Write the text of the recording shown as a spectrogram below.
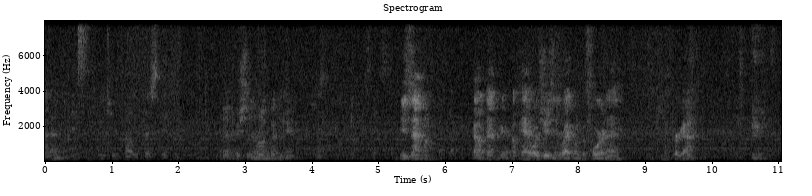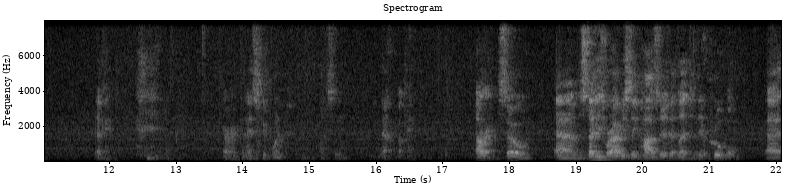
Uh, It's the huge, you probably pressed the, Am I pushing the wrong button here? Use that one. Oh, down here. Okay, I was using the right one before and I, I forgot. Okay. All right, did I skip one? Let's see. No, okay. All right, so um, the studies were obviously positive that led to the approval. Uh,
